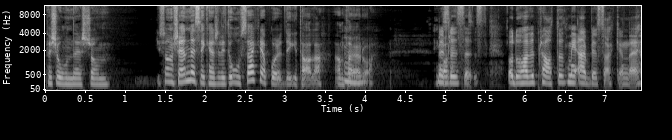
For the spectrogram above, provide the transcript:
personer som, som känner sig kanske lite osäkra på det digitala, antar mm. jag då. Men precis. Och då har vi pratat med arbetssökande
